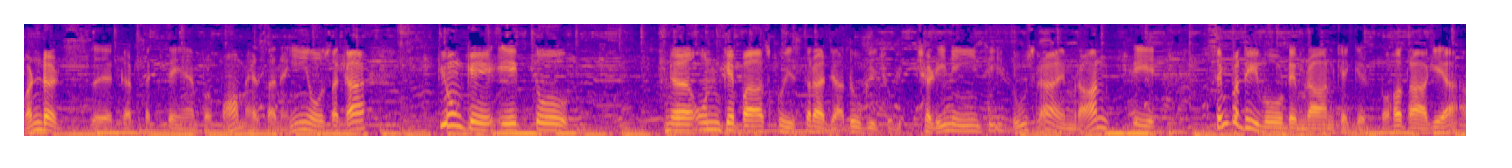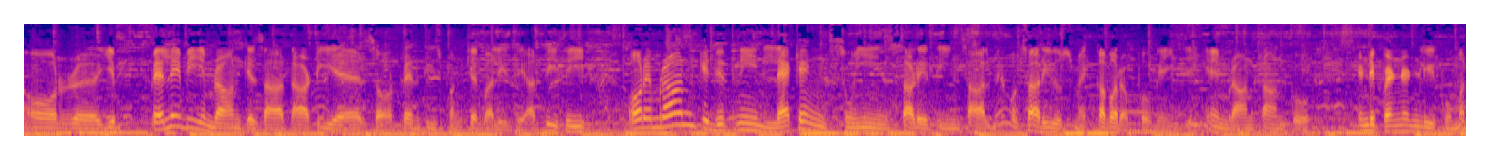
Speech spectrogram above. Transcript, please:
ونڈرز کر سکتے ہیں پرفارم ایسا نہیں ہو سکا۔ کیونکہ ایک تو ان کے پاس کوئی اس طرح جادو کی چھڑی نہیں تھی۔ دوسرا، عمران کے سمپتھی ووٹ عمران کے گرد بہت آ گیا اور یہ پہلے بھی عمران کے ساتھ آر ٹی ایس اور پینتیس پنکچر والی زیادتی تھی۔ اور عمران کی جتنی لیکنگس ہوئیں ساڑھے تین سال میں، وہ ساری اس میں کور اپ ہو گئی تھی جی۔ کہ عمران خان کو انڈیپینڈنٹلی حکومت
